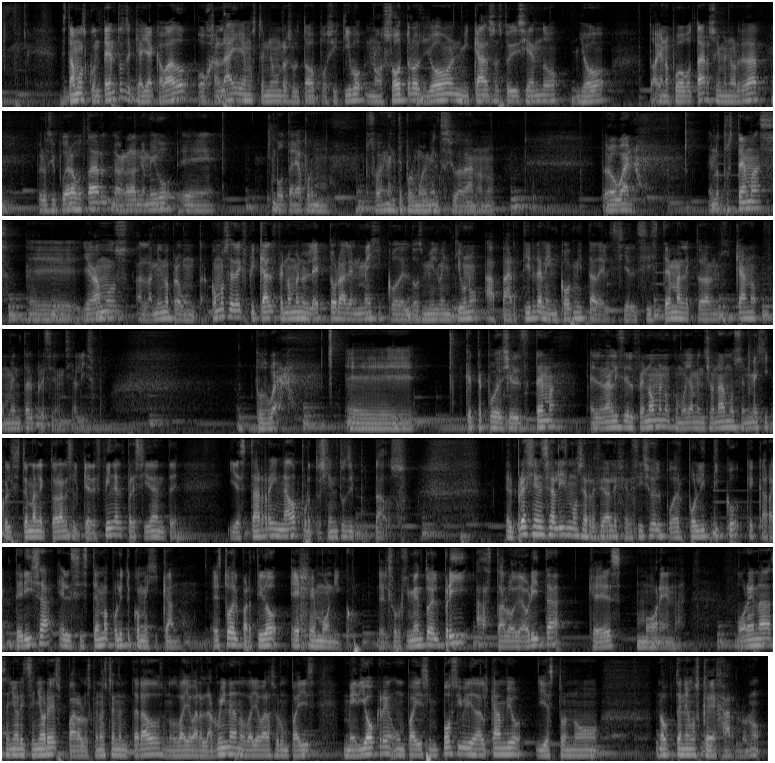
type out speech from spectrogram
Estamos contentos de que haya acabado. Ojalá hayamos tenido un resultado positivo. Nosotros, yo en mi caso estoy diciendo, yo todavía no puedo votar, soy menor de edad. Pero si pudiera votar, la verdad, mi amigo, eh, votaría por, pues, por Movimiento Ciudadano, ¿no? Pero bueno, en otros temas, eh, llegamos a la misma pregunta. ¿Cómo se debe explicar el fenómeno electoral en México del 2021 a partir de la incógnita del si el sistema electoral mexicano fomenta el presidencialismo? Pues bueno, eh, ¿qué te puedo decir de este tema? El análisis del fenómeno, como ya mencionamos, en México el sistema electoral es el que define al presidente y está reinado por 300 diputados. El presidencialismo se refiere al ejercicio del poder político que caracteriza el sistema político mexicano. Esto del partido hegemónico, del surgimiento del PRI hasta lo de ahorita, que es Morena. Morena, señores y señores, para los que no estén enterados, nos va a llevar a la ruina, nos va a llevar a ser un país mediocre, un país sin posibilidad al cambio, y esto no, no tenemos que dejarlo, ¿no?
